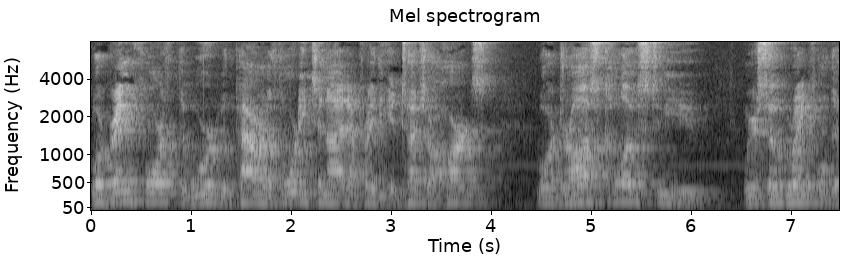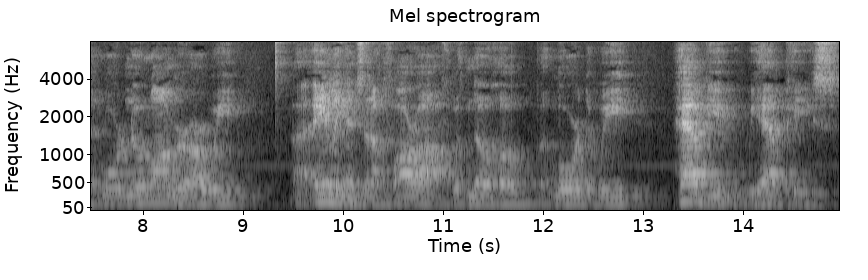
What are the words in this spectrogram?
Lord, bring forth the word with power and authority tonight. I pray that you touch our hearts. Lord, draw us close to you. We are so grateful that, Lord, no longer are we uh, aliens and afar off with no hope, but, Lord, that we have you, we have peace.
